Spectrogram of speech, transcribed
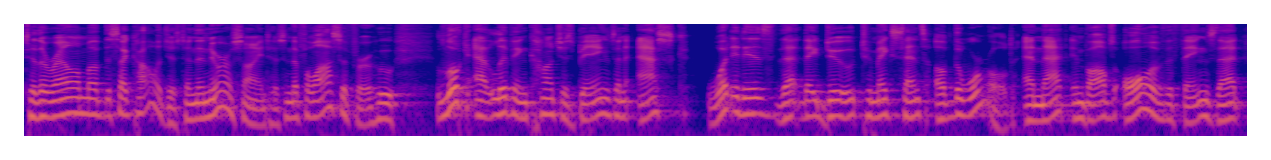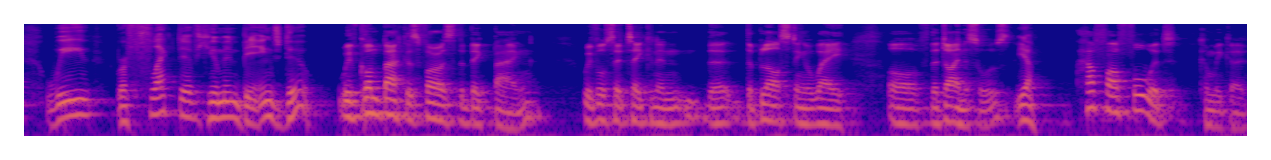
to the realm of the psychologist and the neuroscientist and the philosopher who look at living conscious beings and ask what it is that they do to make sense of the world. And that involves all of the things that we reflective human beings do. We've gone back as far as the Big Bang. We've also taken in the, the blasting away of the dinosaurs. Yeah. How far forward can we go?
